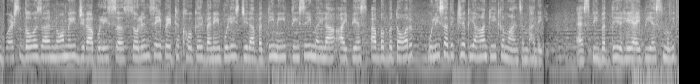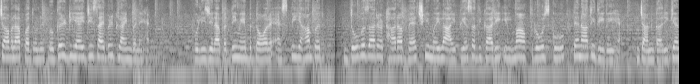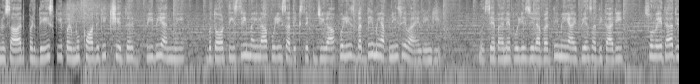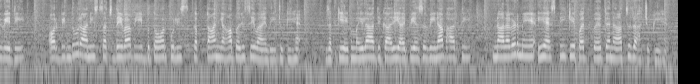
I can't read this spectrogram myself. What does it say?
वर्ष 2009 में जिला पुलिस सोलन से पृथक होकर बने पुलिस जिला बद्दी में तीसरी महिला आईपीएस अब बतौर पुलिस अधीक्षक यहाँ की कमान संभालेगी। एसपी बद्दी रहे आईपीएस मोहित चावला पदोन्नत होकर डीआईजी साइबर क्राइम बने हैं। पुलिस जिला बद्दी में बतौर एसपी यहाँ पर 2018 बैच की महिला आईपीएस अधिकारी इल्मा अफरोज को तैनाती दी गई है। जानकारी के अनुसार प्रदेश के प्रमुख औद्योगिक क्षेत्र बीबीएन में बतौर तीसरी महिला पुलिस अधीक्षक जिला पुलिस बद्दी में अपनी सेवाएँ देंगी। इससे पहले पुलिस जिला बद्दी में आईपीएस अधिकारी सुमेधा द्विवेदी और बिंदु रानी सचदेवा भी बतौर पुलिस कप्तान यहाँ पर सेवाएँ दे चुकी हैं, जबकि एक महिला अधिकारी आईपीएस वीना भारती नालागढ़ में एएसपी के पद पर तैनात रह चुकी हैं।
